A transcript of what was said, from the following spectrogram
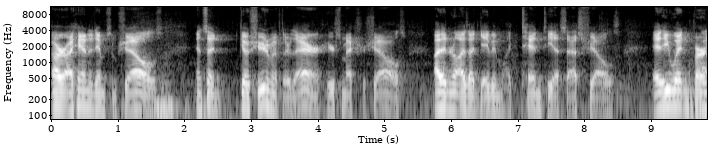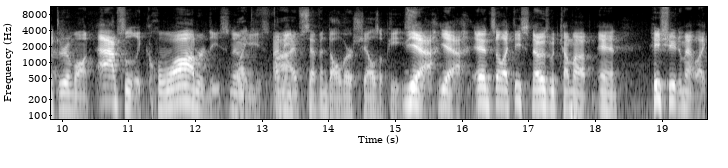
or I handed him some shells, and said, go shoot them if they're there. Here's some extra shells. I didn't realize I gave him like 10 TSS shells. And he went and burned Like- through them on absolutely clobbered these snow like geese. five, I mean, seven dollar shells a piece. yeah, yeah. And so like these snows would come up and he's shooting them at like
